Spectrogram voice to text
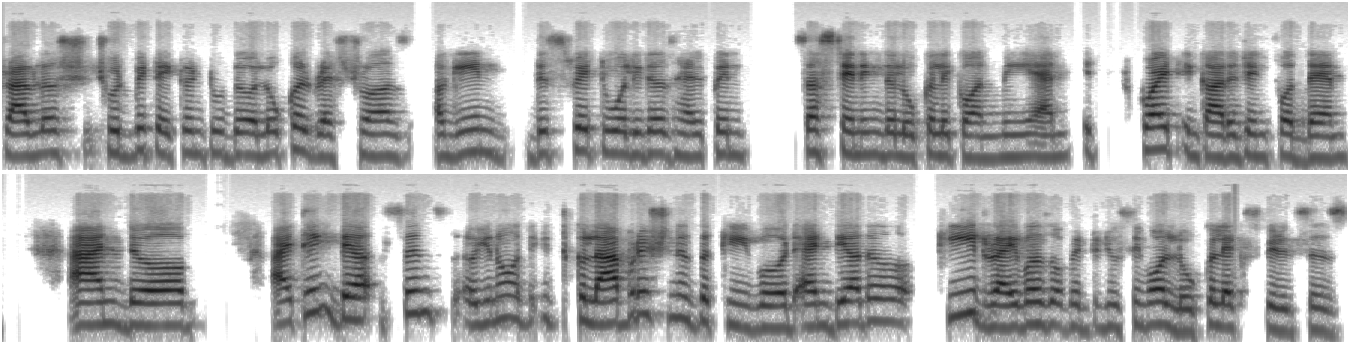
travelers sh- should be taken to the local restaurants. Again this way tour leaders help in sustaining the local economy and it's quite encouraging for them. And uh, I think since uh, you know collaboration is the key word, and they are the key drivers of introducing all local experiences.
